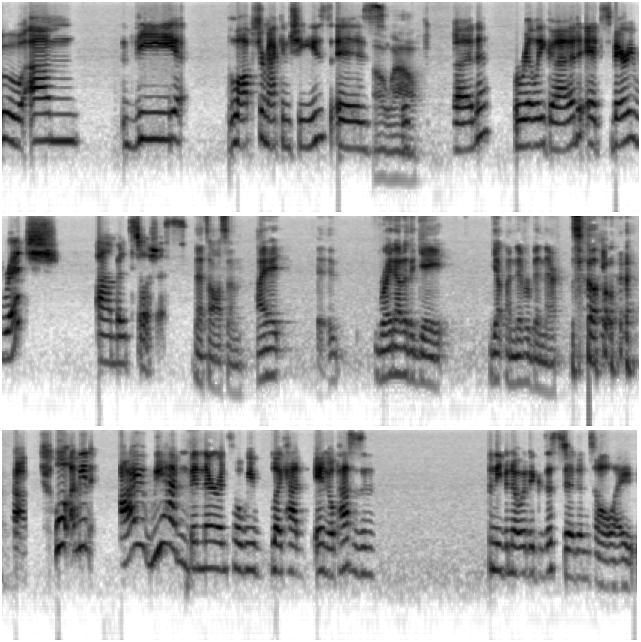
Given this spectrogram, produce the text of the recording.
Ooh, um, the lobster mac and cheese is oh wow good, really good. It's very rich, um, but it's delicious. That's awesome. I right out of the gate, yep, I've never been there. So, yeah. well, I mean, I we hadn't been there until we like had annual passes and didn't even know it existed until I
